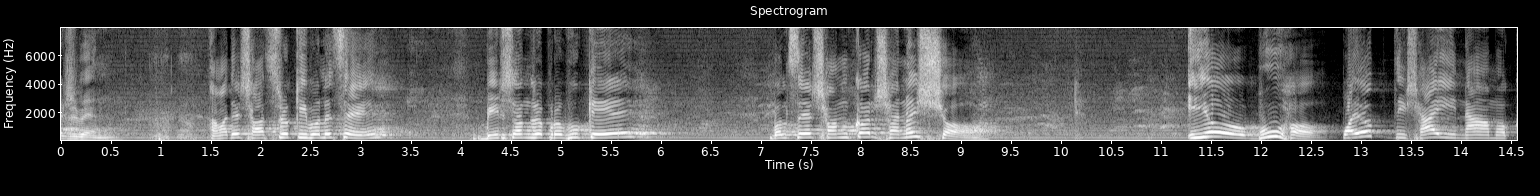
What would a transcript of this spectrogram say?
আসবেন। আমাদের শাস্ত্র কি বলেছে? বীরচন্দ্র প্রভুকে বলছে, শঙ্কর সনৈশ্য ইয় বুহ পয়োক্তিসাই নামক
